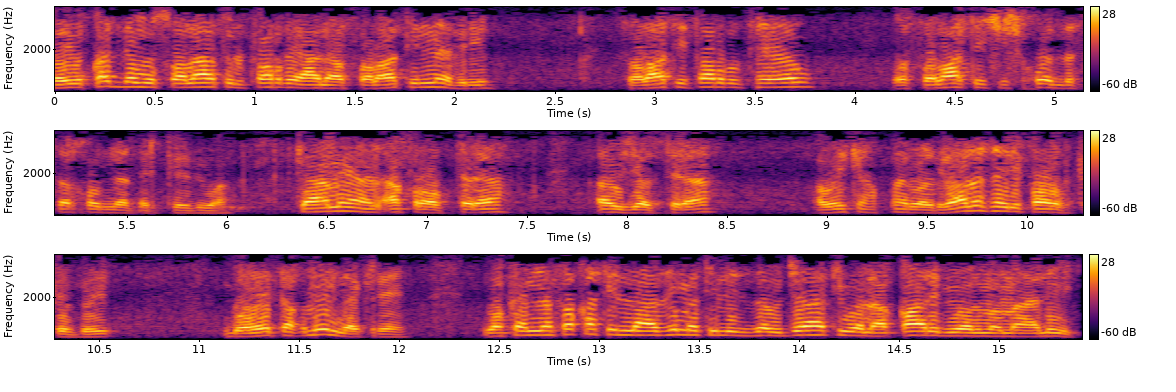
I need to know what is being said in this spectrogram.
فيقدم صلاة الفرض على صلاة النذر. صلاة فرض تيو وصلاة شيش خود لسر خود نذر كردوا. كاميا أفرض ترى أو جب ترى أو هيك فرض قال سري فرض كردوي بوهي تقديم ذكره. وكالنفقة اللازمة للزوجات والأقارب والمماليك.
